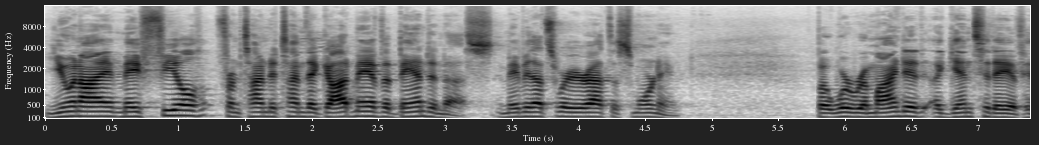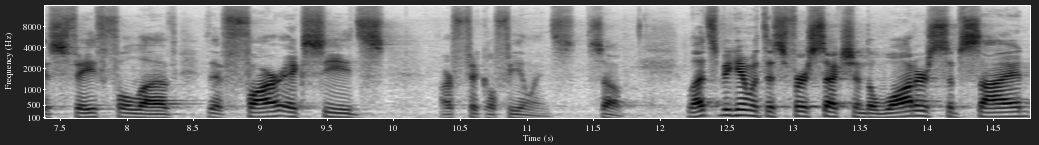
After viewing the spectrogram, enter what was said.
You and I may feel from time to time that God may have abandoned us. And maybe that's where you're at this morning. But we're reminded again today of his faithful love that far exceeds our fickle feelings. So let's begin with this first section. The waters subside.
